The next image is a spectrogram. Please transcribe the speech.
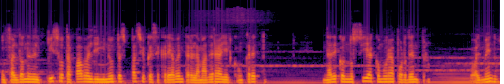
Un faldón en el piso tapaba el diminuto espacio que se creaba entre la madera y el concreto. Nadie conocía cómo era por dentro, o al menos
